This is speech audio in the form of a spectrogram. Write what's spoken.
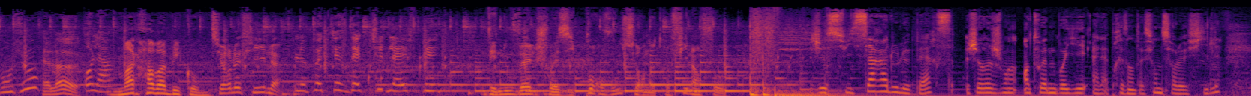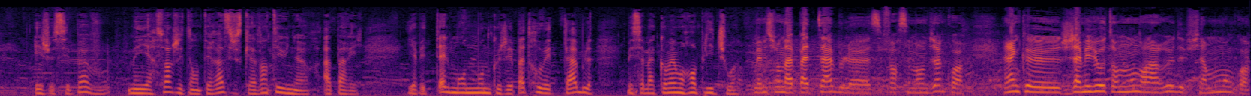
Bonjour. Hello. Hola. Marhaba bikoum. Sur le fil, Le podcast d'actu de l'AFP. des nouvelles choisies pour vous sur notre fil info. Je suis Sarah Lou Lepers, je rejoins Antoine Boyer à la présentation de Sur le fil. Et je sais pas vous, mais hier soir j'étais en terrasse jusqu'à 21h à Paris. Il y avait tellement de monde que j'ai pas trouvé de table, mais ça m'a quand même rempli de joie. Même si on n'a pas de table, euh, c'est forcément bien quoi. Rien que j'ai jamais vu autant de monde dans la rue depuis un moment quoi.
